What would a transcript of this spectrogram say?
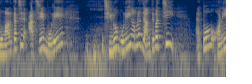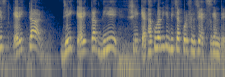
তোমার কাছে আছে বলে ছিল বলেই আমরা জানতে পারছি। এত অনেস্ট ক্যারেক্টার যেই ক্যারেক্টার দিয়ে সেই ক্যাথাকুরানিকে বিচার করে ফেলেছে এক সেকেন্ডে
